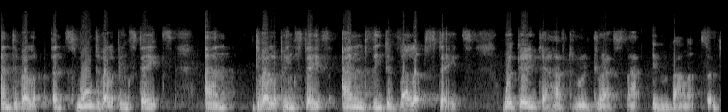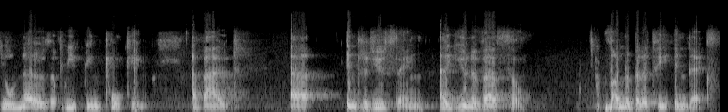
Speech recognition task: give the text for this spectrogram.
and develop and small developing states and developing states and the developed states, we're going to have to redress that imbalance. And you'll know that we've been talking about uh, introducing a universal vulnerability index.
